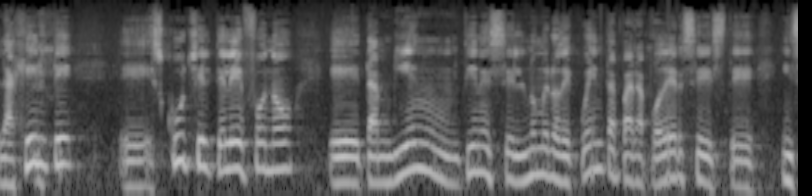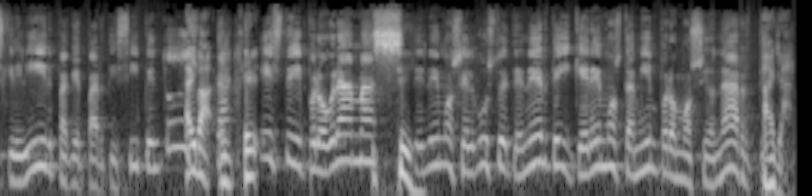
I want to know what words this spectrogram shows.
la gente eh, escuche el teléfono. Eh, también tienes el número de cuenta para poderse este, inscribir, para que participen. Todo Ahí va, acá. el- el- este programa tenemos el gusto de tenerte y queremos también promocionarte. Ah, ya.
